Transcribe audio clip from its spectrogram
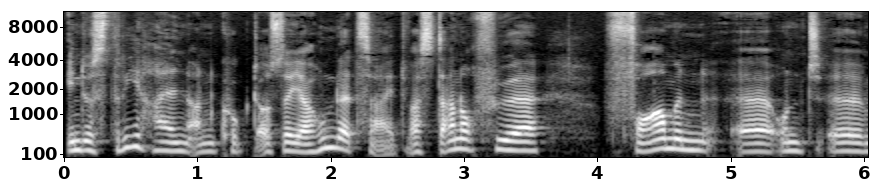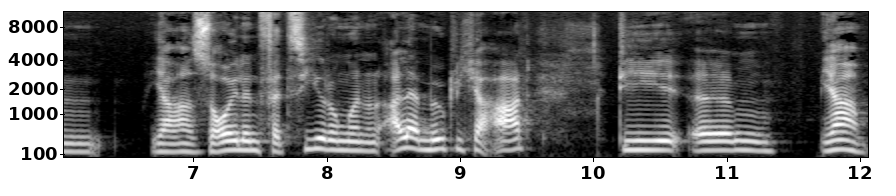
Industriehallen anguckt aus der Jahrhundertzeit, was da noch für Formen äh, und ähm, ja, Säulen, Verzierungen und aller möglicher Art, die, ähm, ja,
